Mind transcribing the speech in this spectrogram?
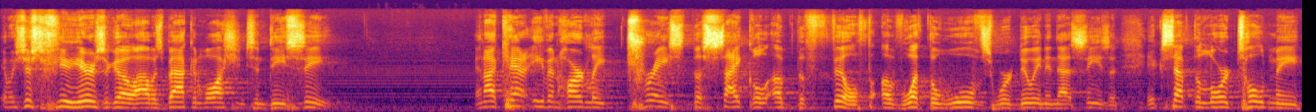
It was just a few years ago, I was back in Washington, D.C. And I can't even hardly trace the cycle of the filth of what the wolves were doing in that season, except the Lord told me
